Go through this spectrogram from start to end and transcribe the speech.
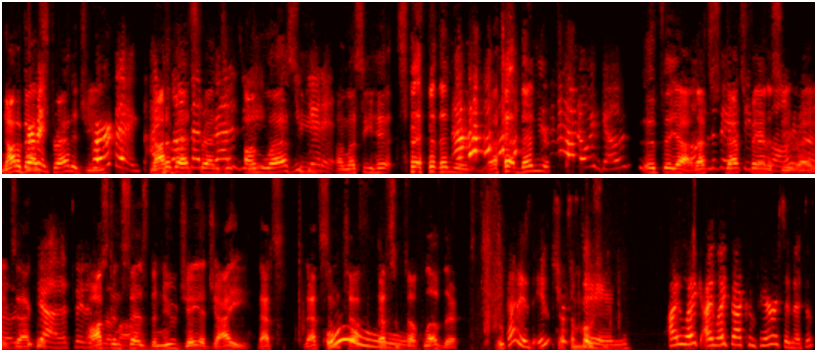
Not a bad Perfect. strategy. Perfect. Not a bad strategy, strategy, unless you he unless he hits. then you're then you're. That always goes. It's a, yeah. Welcome that's that's fantasy, right? Exactly. Yeah, that's fantasy. Austin football. says the new Jay Ajayi. That's that's some Ooh. tough. That's some tough love there. That is interesting. I like I like that comparison. That does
